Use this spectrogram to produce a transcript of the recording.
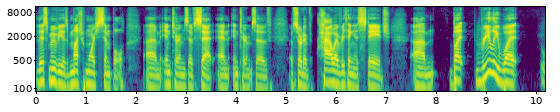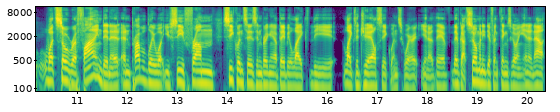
this movie is much more simple um, in terms of set and in terms of of sort of how everything is staged. Um, but really, what what's so refined in it and probably what you see from sequences in bringing up baby like the like the jail sequence where you know they have they've got so many different things going in and out.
